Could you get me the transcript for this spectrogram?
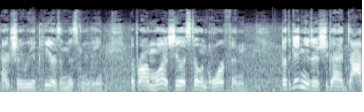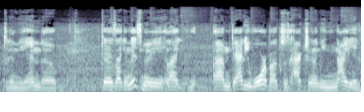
actually reappears in this movie. The problem was she was still an orphan. But the good news is she got adopted in the end, though. Because, like, in this movie, like, um, Daddy Warbucks was actually going to be knighted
